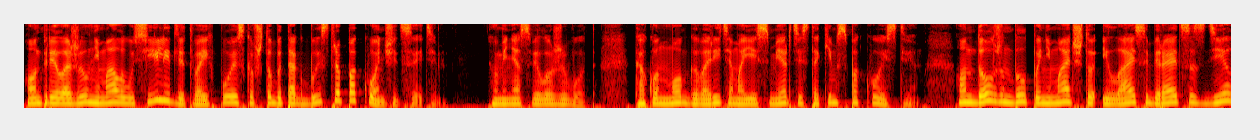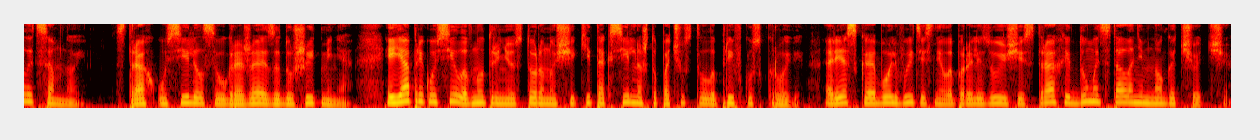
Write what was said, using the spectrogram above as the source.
Он приложил немало усилий для твоих поисков, чтобы так быстро покончить с этим. У меня свело живот. Как он мог говорить о моей смерти с таким спокойствием? Он должен был понимать, что Илай собирается сделать со мной. Страх усилился, угрожая задушить меня, и я прикусила внутреннюю сторону щеки так сильно, что почувствовала привкус крови. Резкая боль вытеснила парализующий страх, и думать стало немного четче.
